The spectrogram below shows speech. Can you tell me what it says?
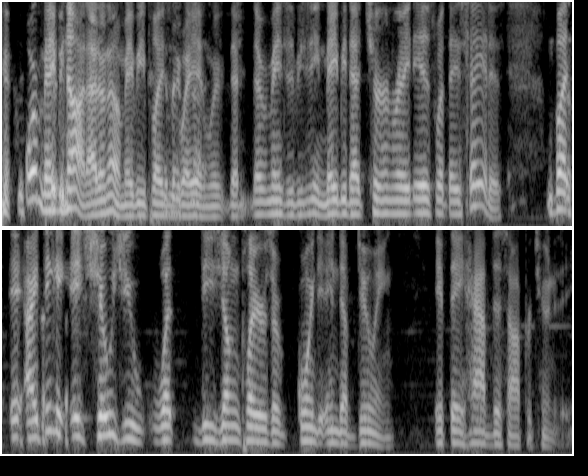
or maybe not. I don't know. Maybe he plays his way not. in. That, that remains to be seen. Maybe that churn rate is what they say it is. But it, I think it, it shows you what these young players are going to end up doing if they have this opportunity.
